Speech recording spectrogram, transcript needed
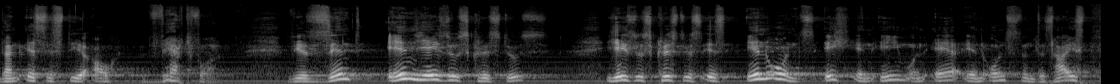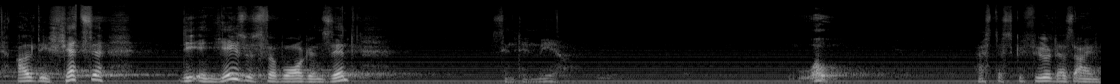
dann ist es dir auch wertvoll. Wir sind in Jesus Christus. Jesus Christus ist in uns, ich in ihm und er in uns. Und das heißt, all die Schätze, die in Jesus verborgen sind, sind in mir. Wow. Hast das Gefühl, dass ein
